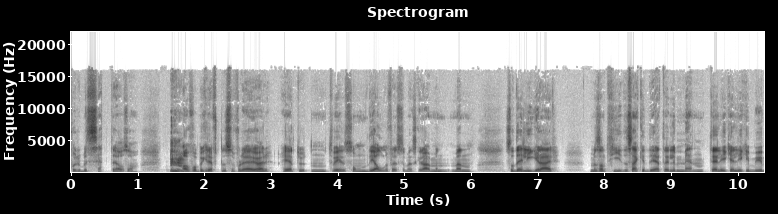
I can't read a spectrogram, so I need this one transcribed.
for å bli sett, det også. Å få bekreftelse for det jeg gjør. Helt uten tvil, som de aller fleste mennesker har. Men, men, så det ligger der. Men samtidig så er ikke det et element jeg liker. Jeg liker mye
